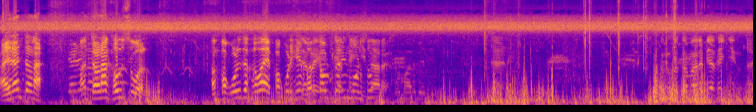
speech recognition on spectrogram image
આયરન ચણા ચણા ખાઉં છું હાલ આમ પકોડી તો ખવાય પકોડી છે વર્કઆઉટ કરીને મોણસો તમારે બે થઈ ગઈ ને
